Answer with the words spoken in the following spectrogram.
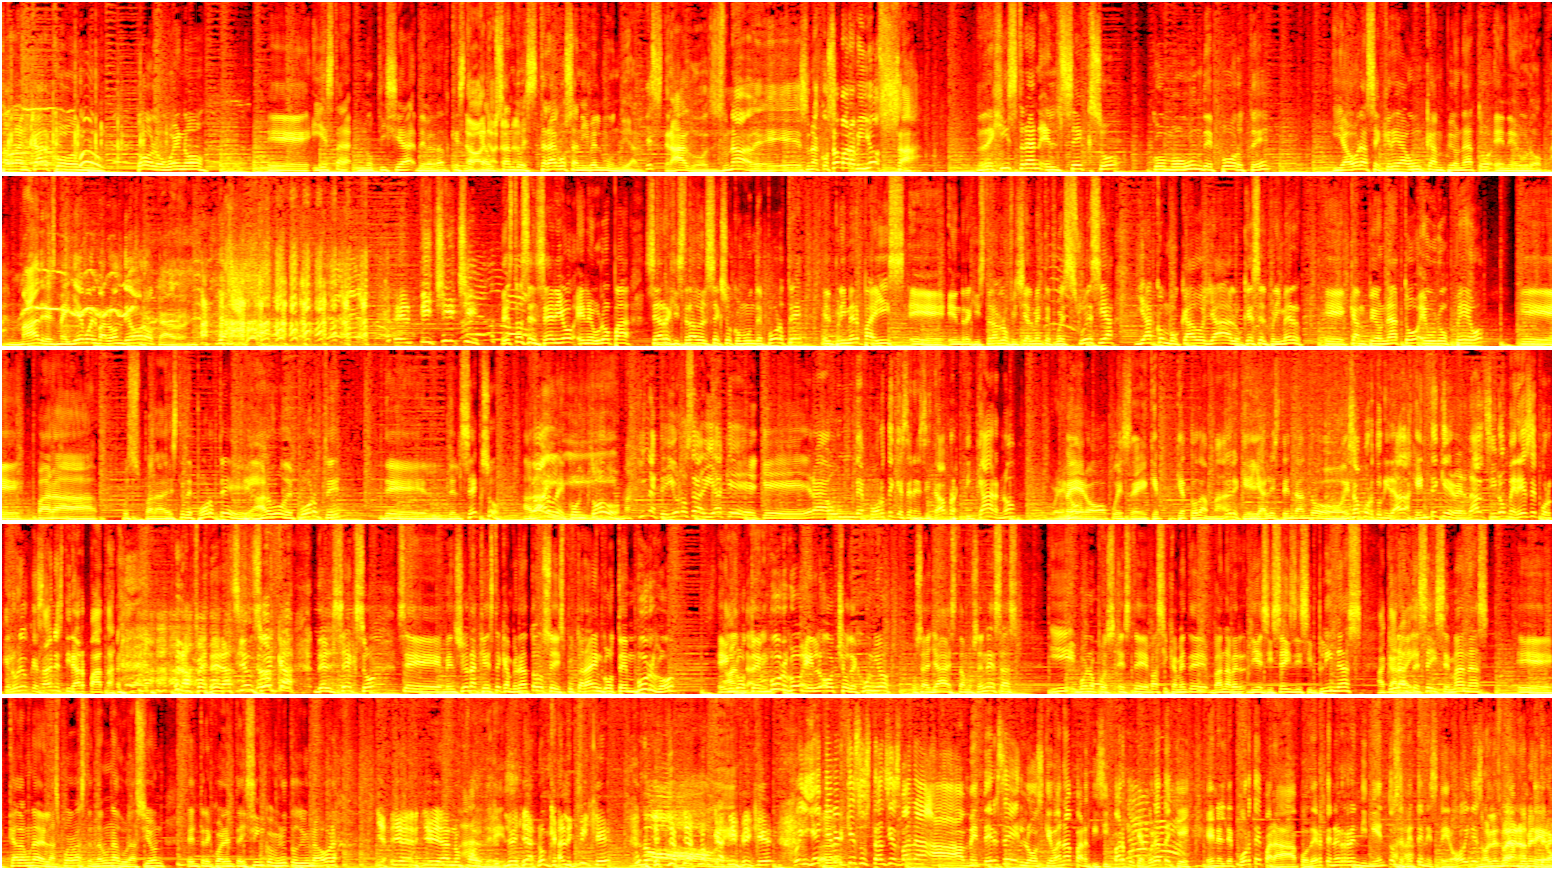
vamos a arrancar con todo lo bueno. eh, y esta noticia de verdad que está No, no, no, causando no. estragos a nivel mundial. ¡Qué estragos! Es una, eh, es una cosa maravillosa. Registran el sexo como un deporte y ahora se crea un campeonato en Europa. Madres, me llevo el balón de oro, cabrón. El pichichi. Esto es en serio. En Europa se ha registrado el sexo como un deporte. El primer país eh, en registrarlo oficialmente fue Suecia y ha convocado ya a lo que es el primer eh, campeonato europeo eh, para, pues, para este deporte, Sí. arduo deporte del, del sexo. A darle Ay, con todo. Imagínate, yo no sabía que, que era un deporte que se necesitaba practicar, ¿no? Bueno. Pero pues eh, que, que a toda madre que Sí. ya le estén dando esa oportunidad a gente que de verdad sí lo merece porque lo único que saben es tirar pata. La Federación Sueca del Sexo se menciona que este campeonato se disputará en Gotemburgo. En. Gotemburgo el 8 de junio. O sea, ya estamos en esas. Y bueno, pues este básicamente van a haber 16 disciplinas Ah, durante seis semanas. Eh, cada una de las pruebas tendrá una duración entre 45 minutos y una hora. Yo, yo- yo ya no puedo- Madres. yo ya no califiqué. No, yo ya no califiqué. Y hay que ver qué sustancias van a, a meterse los que van a participar, porque acuérdate que en el deporte para poder tener rendimiento se meten esteroides, No les van a meter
